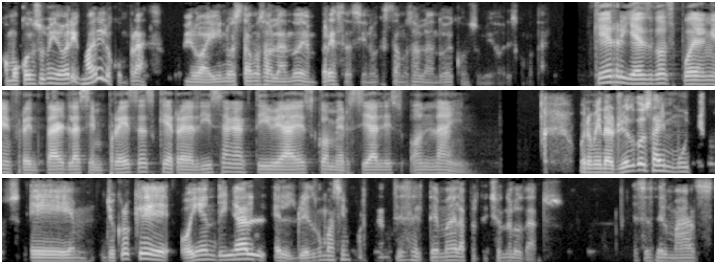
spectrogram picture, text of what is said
como consumidor igual y lo compras pero ahí no estamos hablando de empresas, sino que estamos hablando de consumidores como tal. ¿Qué riesgos pueden enfrentar las empresas que realizan actividades comerciales online? Bueno, mira, riesgos hay muchos. Eh, yo creo que hoy en día el, riesgo más importante es el tema de la protección de los datos. Ese es el más,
